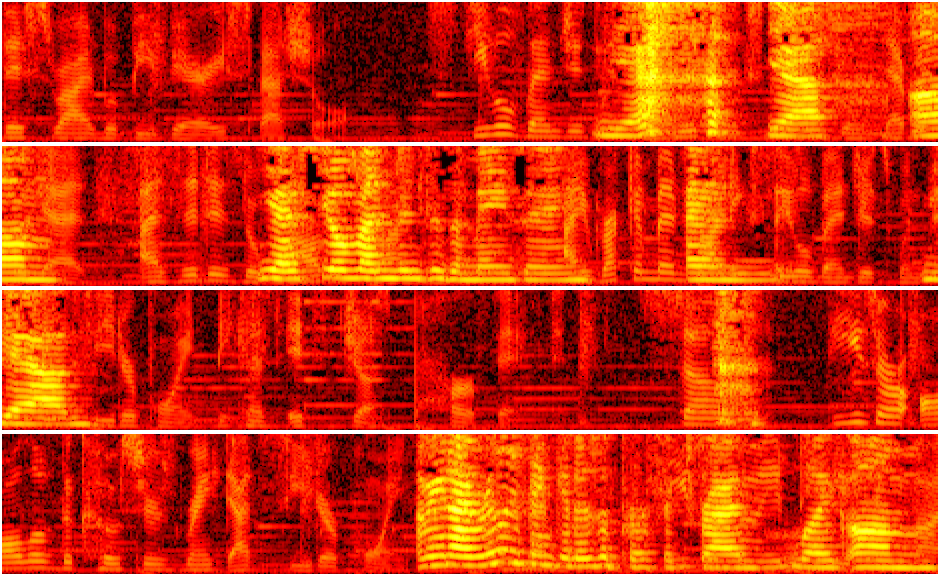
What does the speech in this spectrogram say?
this ride would be very special. Steel Vengeance yeah, yeah. Um, forget, as it is yeah, Steel Vengeance is amazing. I recommend and, riding Steel Vengeance when yeah. visiting Cedar Point because it's just perfect. So, these are all of the coasters ranked at Cedar Point. I mean, I really think it is a perfect ride. Like, um,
